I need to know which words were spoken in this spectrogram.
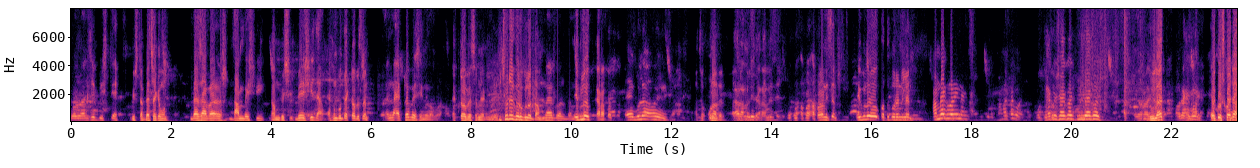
গরু আনছি বিশটা। বিশটা। বেচা কেমন? বেচা দাম বেশি। দাম বেশি। বেশি দাম। এখন পর্যন্ত একটাও বেচলেন? না একটু বেশি নেই বাবা। একটাও বেচেন না এখন। পিছনে গরুগুলোর দাম? এগুলো কারা এগুলো ওই আচ্ছা ওনাদের। আপনারা নিছেন? এগুলো কত করে নিলেন? আমরা এগুলো নিই নাই। একুশ একুশ দুই লাখ? একুশ কয়টা?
